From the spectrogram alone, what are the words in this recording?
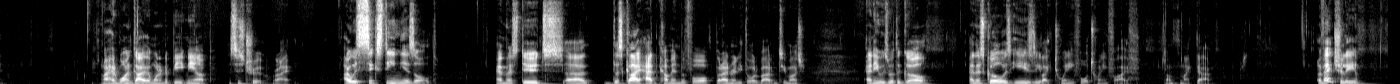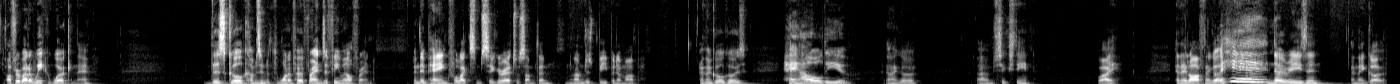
I had one guy that wanted to beat me up. This is true, right? I was 16 years old, and this dude's, uh, this guy had come in before, but I hadn't really thought about him too much. And he was with a girl, and this girl was easily like 24, 25, something like that. Eventually, after about a week of working there, this girl comes in with one of her friends, a female friend, and they're paying for like some cigarettes or something, and I'm just beeping him up. And the girl goes, Hey, how old are you? And I go, I'm 16. Why? And they laugh and they go, Yeah, no reason. And they go.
